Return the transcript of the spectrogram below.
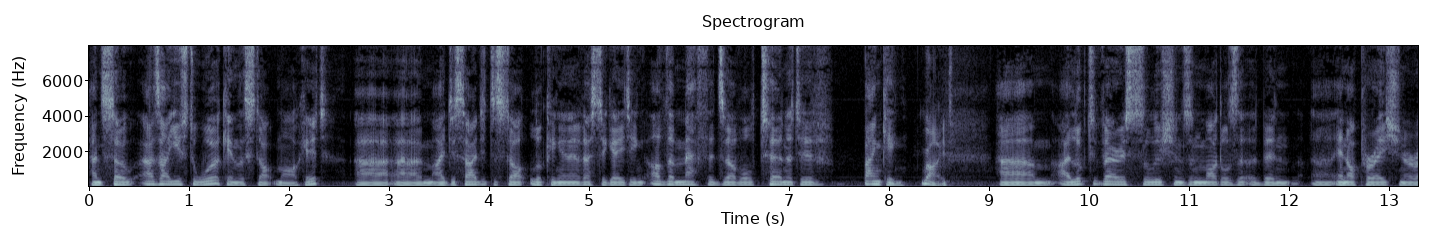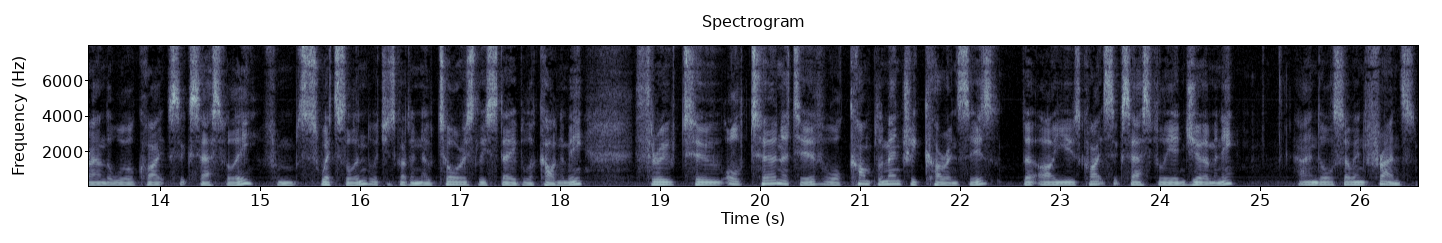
And so, as I used to work in the stock market, uh, um, I decided to start looking and investigating other methods of alternative banking. Right. Um, I looked at various solutions and models that had been uh, in operation around the world quite successfully, from Switzerland, which has got a notoriously stable economy, through to alternative or complementary currencies that are used quite successfully in Germany and also in France.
